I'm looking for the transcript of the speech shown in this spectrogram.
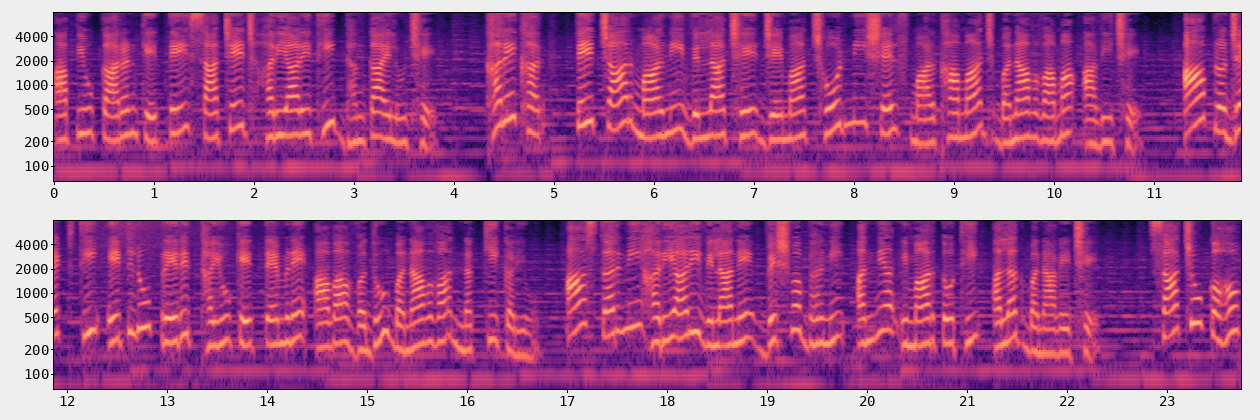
આપ્યું કારણ કે તે સાચે જ હરિયાળીથી ઢંકાયેલું છે. ખરેખર, તે ચાર માળની વિલ્લા છે જેમાં છોડની શેલ્ફ માળખામાં જ બનાવવામાં આવી છે. આ પ્રોજેક્ટથી એટલું પ્રેરિત થયું કે તેમણે આવા વધુ બનાવવા નક્કી કર્યું. આ સ્તરની હરિયાળી વિલાને વિશ્વભરની અન્ય ઇમારતોથી અલગ બનાવે છે. સાચું કહો,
